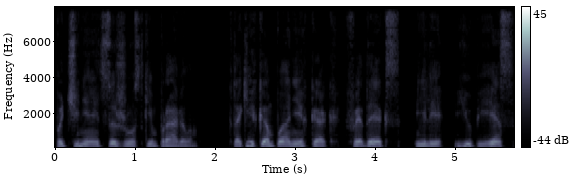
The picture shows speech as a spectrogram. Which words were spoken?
подчиняется жестким правилам. В таких компаниях, как FedEx или UPS,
